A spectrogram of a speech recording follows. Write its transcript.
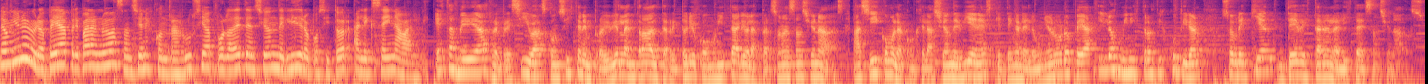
La Unión Europea prepara nuevas sanciones contra Rusia por la detención del líder opositor Alexei Navalny. Estas medidas represivas consisten en prohibir la entrada al territorio comunitario a las personas sancionadas, así como la congelación de bienes que tengan en la Unión Europea y los ministros discutirán sobre quién debe estar en la lista de sancionados.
